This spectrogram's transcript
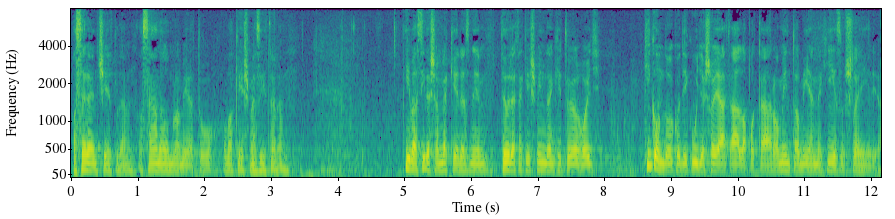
a szerencsétlen, a szánalomra méltó, a vak és mezítelen. Nyilván szívesen megkérdezném tőletek is mindenkitől, hogy ki gondolkodik úgy a saját állapotára, mint ami ennek Jézus leírja?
